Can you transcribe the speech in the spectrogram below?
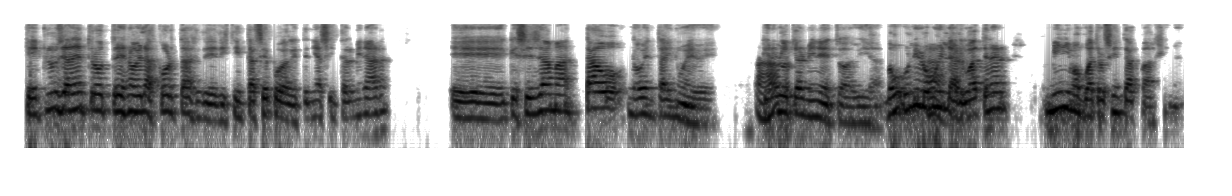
que incluye adentro tres novelas cortas de distintas épocas que tenía sin terminar, eh, que se llama Tao 99, que Ajá. no lo terminé todavía. Un libro Ah. muy largo, va a tener mínimo 400 páginas.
